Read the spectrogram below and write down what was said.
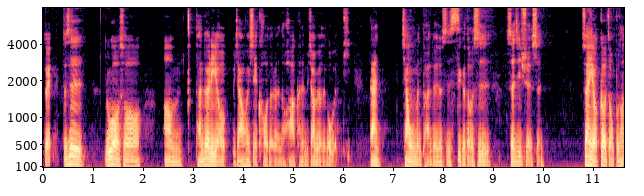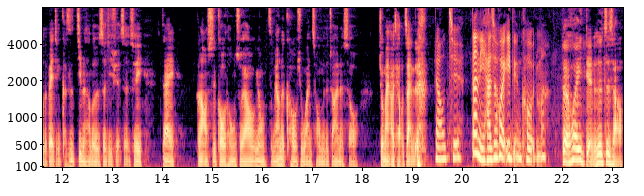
对，就是如果说，嗯，团队里有比较会写 code 的人的话，可能比较没有这个问题。但像我们团队就是四个都是设计学生，虽然有各种不同的背景，可是基本上都是设计学生，所以在跟老师沟通说要用怎么样的 code 去完成我们的专案的时候，就蛮有挑战的。了解，但你还是会一点 code 吗？对，会一点，就是至少。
